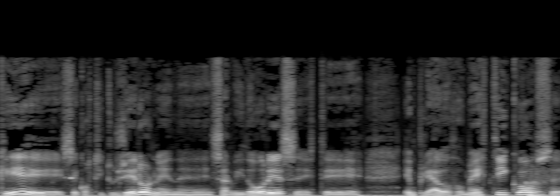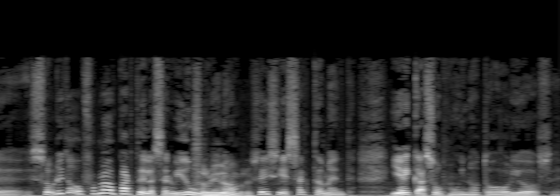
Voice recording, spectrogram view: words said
que se constituyeron en, servidores, este, empleados domésticos, eh, sobre todo formaban parte de la servidumbre, ¿no? Sí, sí, exactamente. Y hay casos muy notorios, eh,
